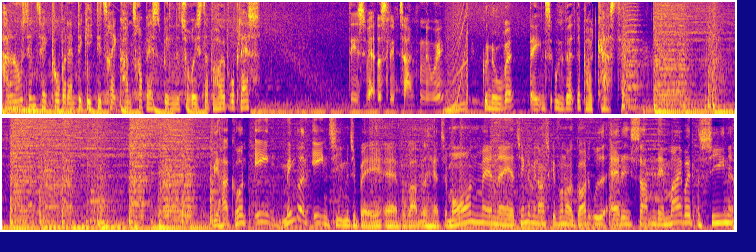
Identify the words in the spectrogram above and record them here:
Har du nogensinde tænkt på, hvordan det gik de tre kontrabasspillende turister på Højbroplads? Det er svært at slippe tanken nu, ikke? Gunova, dagens udvalgte podcast. Vi har kun en, mindre end en time tilbage af programmet her til morgen, men øh, jeg tænker, vi nok skal få noget godt ud af det sammen. Det er mig, Britt og Signe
